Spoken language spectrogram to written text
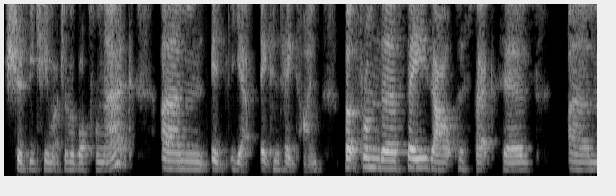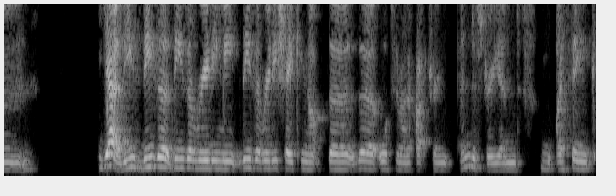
should be too much of a bottleneck. Um, it yeah, it can take time, but from the phase out perspective. Um, yeah, these these are these are really me these are really shaking up the the auto manufacturing industry, and I think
